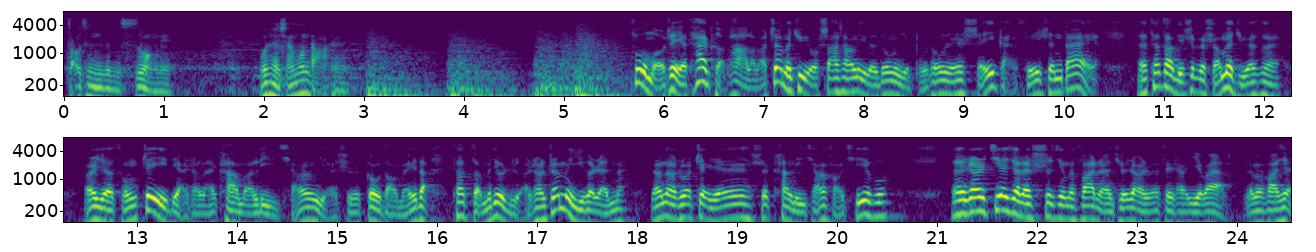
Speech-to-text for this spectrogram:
造成人死亡的，危害相当大的。付某这也太可怕了吧！这么具有杀伤力的东西，普通人谁敢随身带呀？呃，他到底是个什么角色呀？而且从这一点上来看吧，李强也是够倒霉的，他怎么就惹上这么一个人呢？难道说这人是看李强好欺负？呃，然而接下来事情的发展却让人非常意外了。人们发现，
